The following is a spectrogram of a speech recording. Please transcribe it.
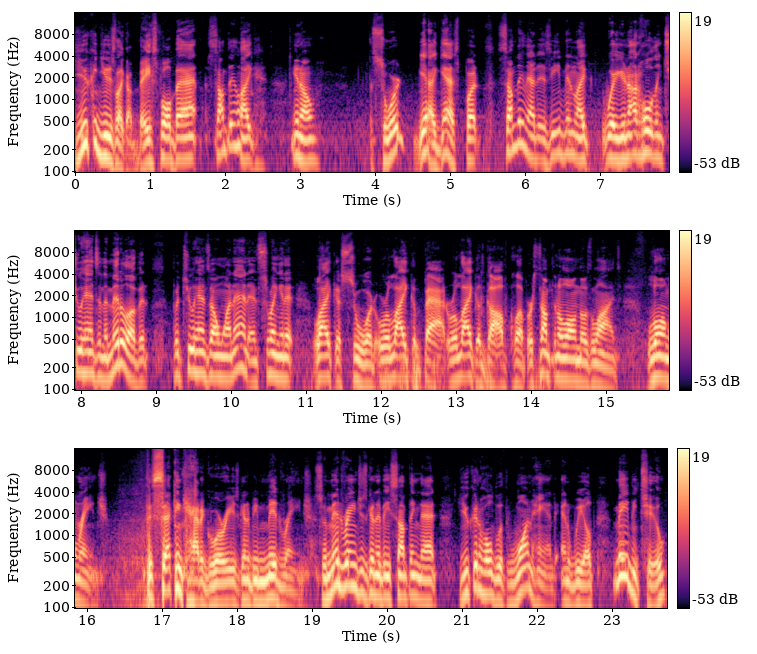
You could use like a baseball bat, something like, you know, a sword? Yeah, I guess, but something that is even like where you're not holding two hands in the middle of it, but two hands on one end and swinging it like a sword or like a bat or like a golf club or something along those lines. Long range. The second category is going to be mid range. So, mid range is going to be something that you can hold with one hand and wield, maybe two,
